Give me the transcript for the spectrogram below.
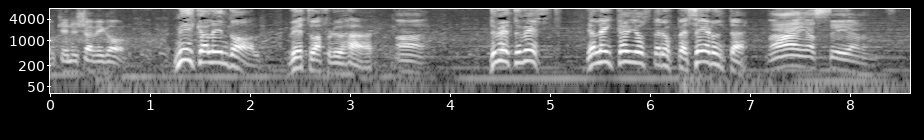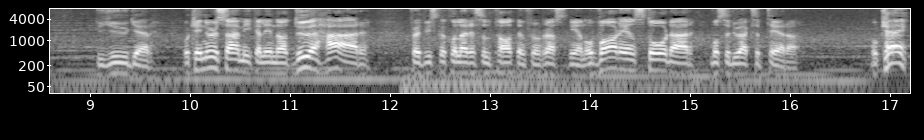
Okej, nu kör vi igång. Mikael Lindahl! Vet du varför du är här? Nej, Det vet du visst! Jag länkar just där uppe, ser du inte? nej jag ser inte. Du ljuger. Okej, nu är det så här Mikael Lindahl, att du är här för att vi ska kolla resultaten från röstningen och vad det än står där måste du acceptera. Okej?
